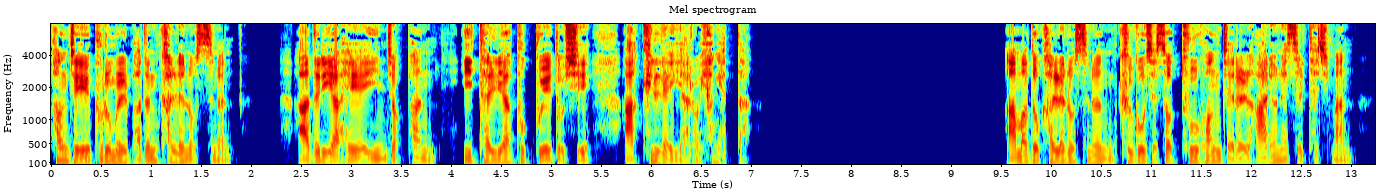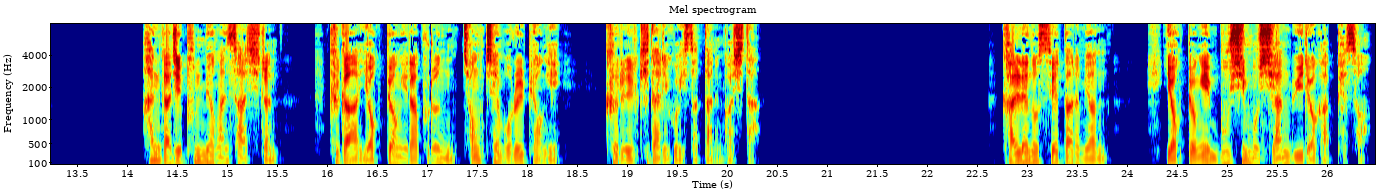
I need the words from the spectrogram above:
황제의 부름을 받은 칼레노스는 아드리아해에 인접한 이탈리아 북부의 도시 아퀼레이아로 향했다. 아마도 칼레노스는 그곳에서 두 황제를 아련했을 테지만 한 가지 분명한 사실은 그가 역병이라 부른 정체 모를 병이 그를 기다리고 있었다는 것이다. 갈레노스에 따르면 역병의 무시무시한 위력 앞에서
